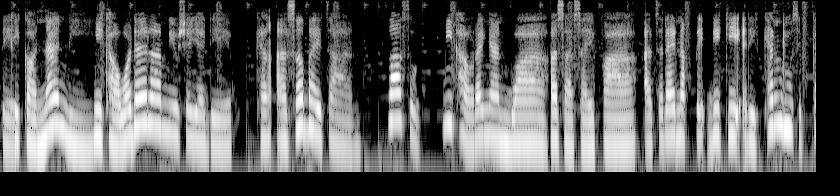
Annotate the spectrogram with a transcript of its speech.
เต็ดที่ก่อนหน้านี้ มีข่าวว่าได้รามิลชยาเดฟแข่งอาเซอร์ไบจาน ล่าสุดมีข่าวรายงานว่า ภาษาสายฟ้าอาจจะได้นักเตะดีกีอดีตแข้ง U19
